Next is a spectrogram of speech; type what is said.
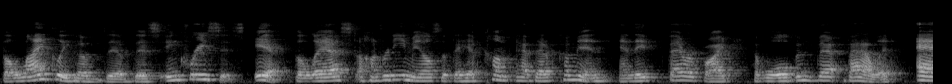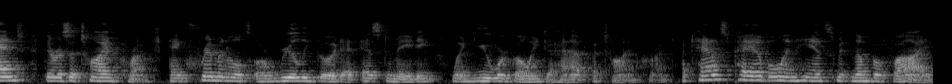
The likelihood of this increases if the last 100 emails that they have come have that have come in and they've verified have all been valid and there is a time crunch. And criminals are really good at estimating when you are going to have a time crunch. Accounts payable enhancement number five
